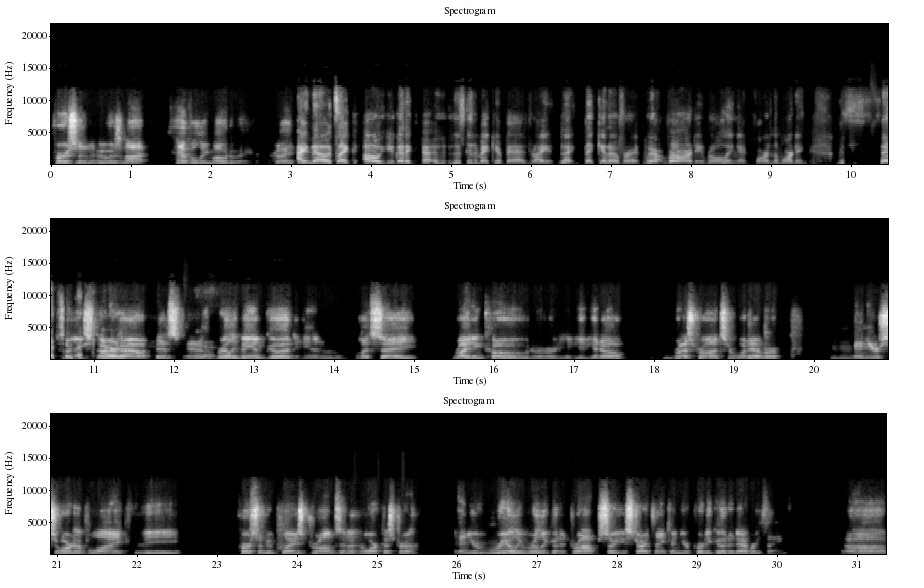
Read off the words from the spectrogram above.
person who is not heavily motivated right i know it's like oh you gotta uh, who's gonna make your bed right like, like get over it we're, we're already rolling at four in the morning so you start out as, as yeah. really being good in let's say writing code or you, you know restaurants or whatever mm-hmm. and you're sort of like the person who plays drums in an orchestra and you're mm-hmm. really really good at drums so you start thinking you're pretty good at everything uh,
